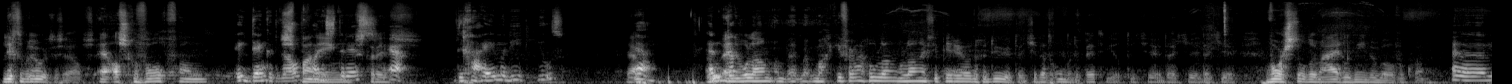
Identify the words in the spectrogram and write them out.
lichte beroerte zelfs. En als gevolg van Ik denk het wel, spanning, van stress. stress. Ja, de geheimen die ik hield. Ja. Ja. En, En dat- hoe lang, mag ik je vragen, hoe lang, hoe lang heeft die periode geduurd dat je dat onder de pet hield? Dat je, dat je, dat je worstelde, maar eigenlijk niet meer boven kwam? Ehm,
